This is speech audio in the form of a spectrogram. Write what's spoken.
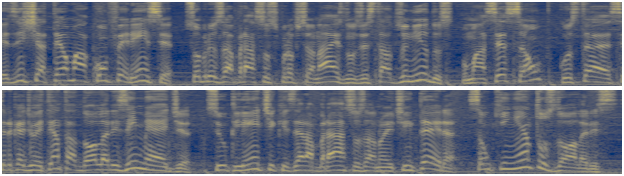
Existe até uma conferência sobre os abraços profissionais nos Estados Unidos. Uma sessão custa cerca de 80 dólares em média. Se o cliente quiser abraços a noite inteira, são 500 dólares.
